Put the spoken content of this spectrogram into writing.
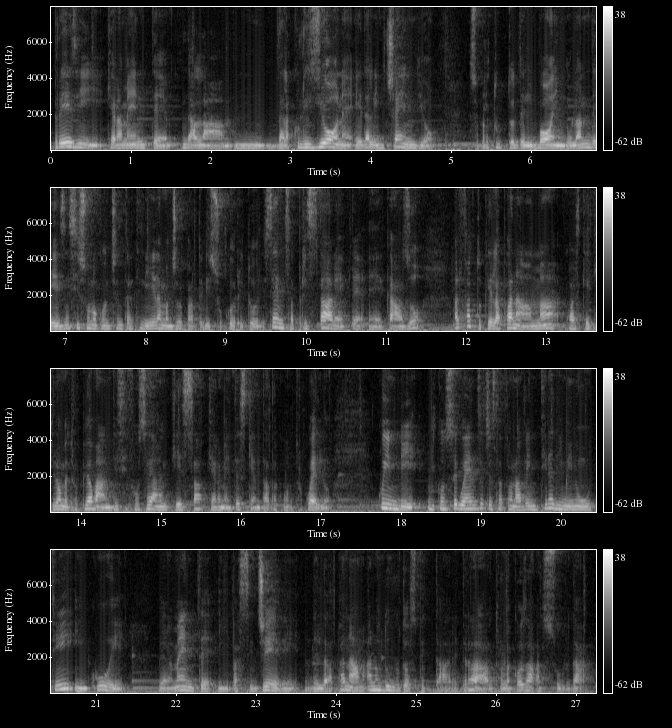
Presi chiaramente dalla, dalla collisione e dall'incendio, soprattutto del Boeing olandese, si sono concentrati lì la maggior parte dei soccorritori, senza prestare eh, caso al fatto che la Panama, qualche chilometro più avanti, si fosse anch'essa chiaramente schiantata contro quello. Quindi di conseguenza c'è stata una ventina di minuti in cui veramente i passeggeri della Panama hanno dovuto aspettare. Tra l'altro la cosa assurda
